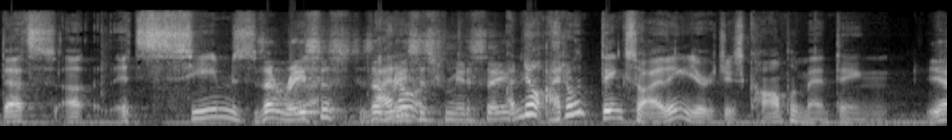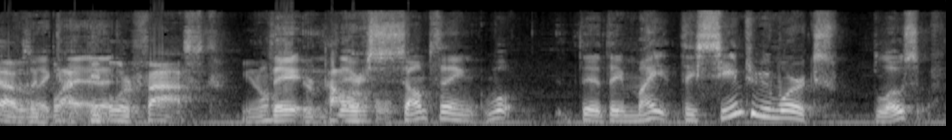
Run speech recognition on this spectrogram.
that's uh, it seems Is that racist? Is that I racist for me to say? No, I don't think so. I think you're just complimenting. Yeah, I was like, Like, black I- people I- are fast. You know, They are powerful. there's something. Well, they, they might. They seem to be more explosive.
